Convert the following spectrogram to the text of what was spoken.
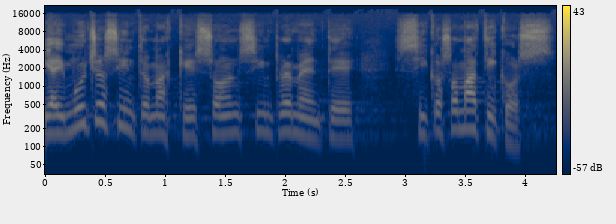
Y hay muchos síntomas que son simplemente psicosomáticos.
